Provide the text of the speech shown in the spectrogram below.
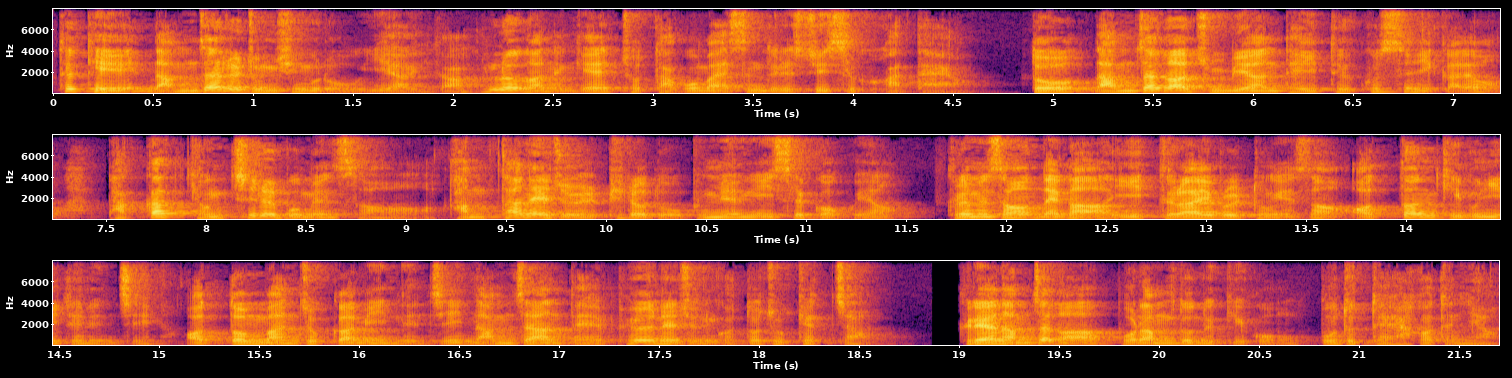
특히 남자를 중심으로 이야기가 흘러가는 게 좋다고 말씀드릴 수 있을 것 같아요. 또 남자가 준비한 데이트 코스니까요. 바깥 경치를 보면서 감탄해 줄 필요도 분명히 있을 거고요 그러면서 내가 이 드라이브를 통해서 어떤 기분이 드는지 어떤 만족감이 있는지 남자한테 표현해 주는 것도 좋겠죠. 그래야 남자가 보람도 느끼고 뿌듯해 하거든요.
